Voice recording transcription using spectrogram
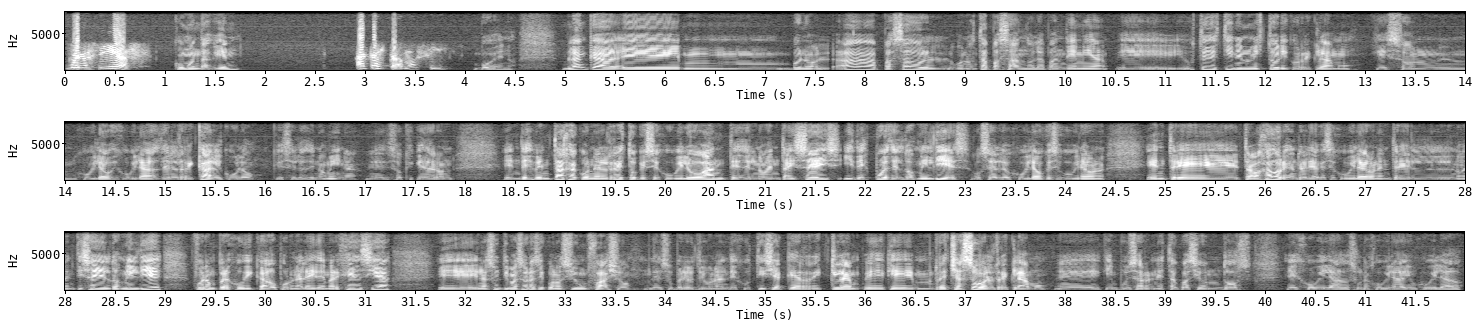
Buenos días. ¿Cómo andas? ¿Bien? Acá estamos, sí. Bueno, Blanca, eh, mm, bueno, ha pasado, bueno, está pasando la pandemia. Eh, ustedes tienen un histórico reclamo, que son jubilados y jubiladas del recálculo, que se los denomina, esos que quedaron en desventaja con el resto que se jubiló antes del 96 y después del 2010, o sea, los jubilados que se jubilaron entre, trabajadores en realidad, que se jubilaron entre el 96 y el 2010, fueron perjudicados por una ley de emergencia eh, en las últimas horas se conoció un fallo del Superior Tribunal de Justicia que, eh, que rechazó el reclamo eh, que impulsaron en esta ocasión dos jubilados, una jubilada y un jubilado.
